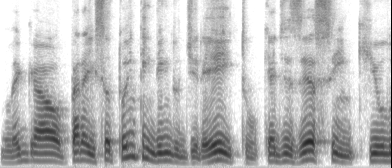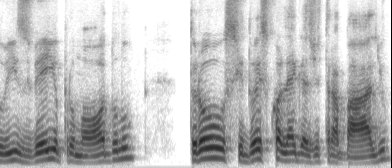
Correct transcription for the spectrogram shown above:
Legal. Peraí, se eu estou entendendo direito, quer dizer assim que o Luiz veio para o módulo, trouxe dois colegas de trabalho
